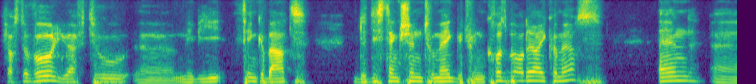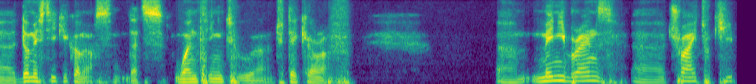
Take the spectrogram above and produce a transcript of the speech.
First of all, you have to uh, maybe think about the distinction to make between cross-border e-commerce and uh, domestic e-commerce. That's one thing to, uh, to take care of. Um, many brands uh, try to keep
